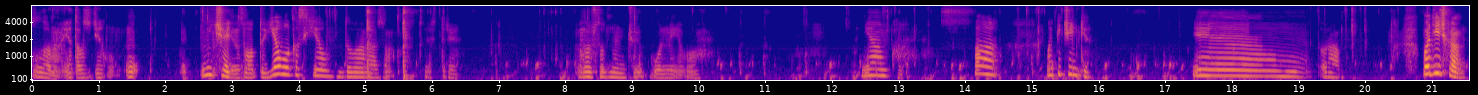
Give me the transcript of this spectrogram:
Ладно, я так сделал. Ну, нечаянно золотое яблоко съел два раза. То есть три. Ну, чтобы ну, ничего больно было. Нямка. А, мои печеньки. Нет, ура. Водичка.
